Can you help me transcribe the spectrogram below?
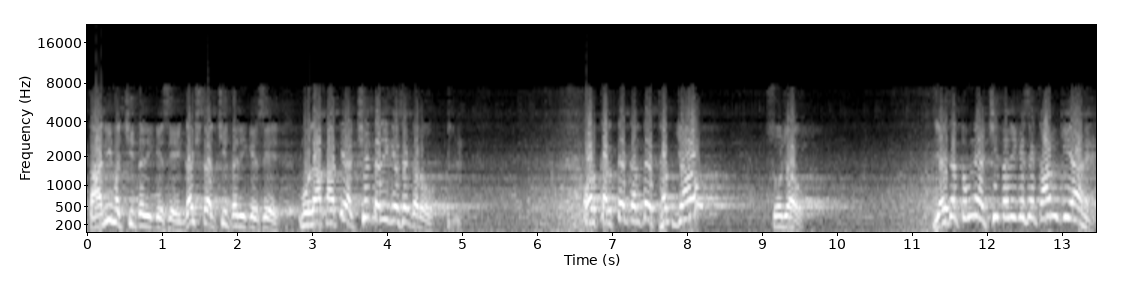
تعلیم اچھی طریقے سے، گشت اچھی طریقے سے، ملاقاتیں اچھے طریقے سے کرو۔ اور کرتے کرتے تھک جاؤ، سو جاؤ۔ جیسے تم نے اچھی طریقے سے کام کیا ہے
